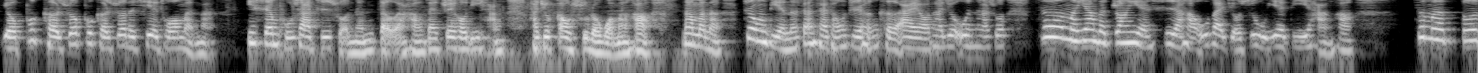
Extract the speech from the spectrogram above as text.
有不可说不可说的谢托门呐，一生菩萨之所能得啊。好，在最后一行，他就告诉了我们哈。那么呢，重点呢，三才童子很可爱哦，他就问他说：这么样的庄严式啊，哈，五百九十五页第一行哈，这么多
